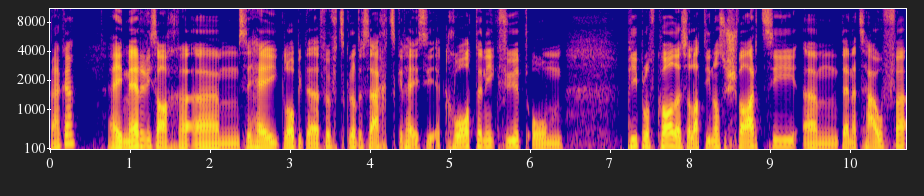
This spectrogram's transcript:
Wegen? Hey, mehrere Sachen. Ähm, sie haben, glaube ich, in den 50er oder 60er haben sie eine Quote eingeführt, um People of Color, also Latinos und Schwarze, ähm, denen zu helfen,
